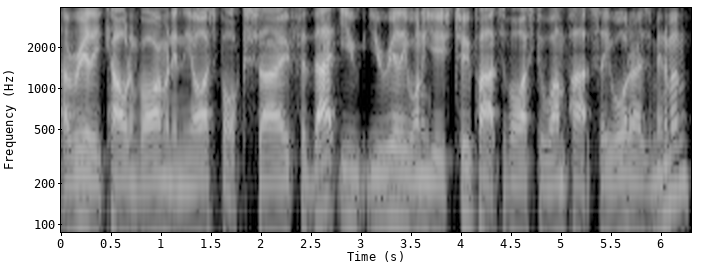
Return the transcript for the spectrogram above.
a really cold environment in the ice box. So for that, you you really want to use two parts of ice to one part seawater as a minimum,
